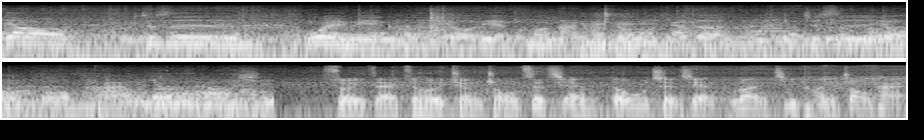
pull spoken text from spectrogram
要就是未免可能有点困难，可是我觉得就是有夺牌，我就很高兴。所以在最后一圈冲刺前都呈现乱集团状态，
